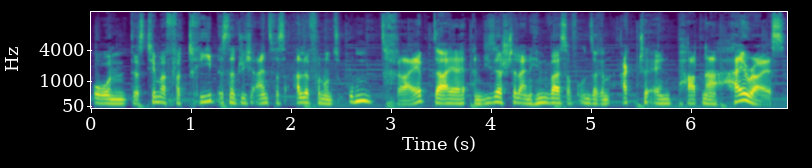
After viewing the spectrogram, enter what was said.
Und das Thema Vertrieb ist natürlich eins, was alle von uns umtreibt. Daher an dieser Stelle ein Hinweis auf unseren aktuellen Partner Highrise.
